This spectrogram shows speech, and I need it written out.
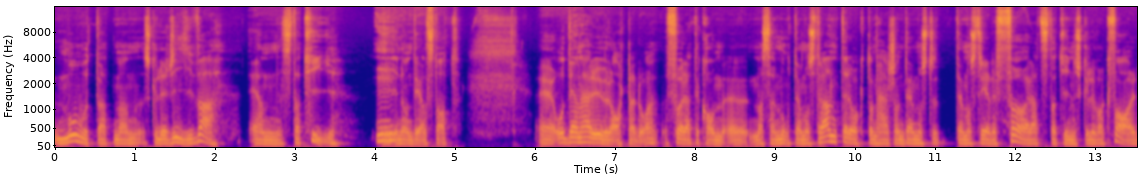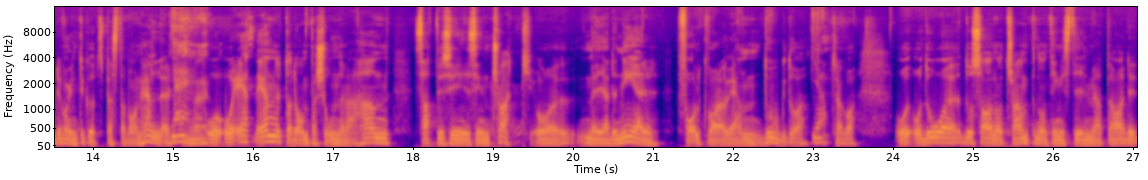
mot att man skulle riva en staty mm. i någon delstat. Eh, och den här urartar då för att det kom eh, massa motdemonstranter och de här som demonstrerade för att statyn skulle vara kvar, det var inte Guds bästa barn heller. Nej. Och, och ett, en av de personerna, han satte sig i sin truck och mejade ner folk, varav en dog då. Ja. Tror jag var. Och, och då, då sa nog Trump någonting i stil med att ja, det,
